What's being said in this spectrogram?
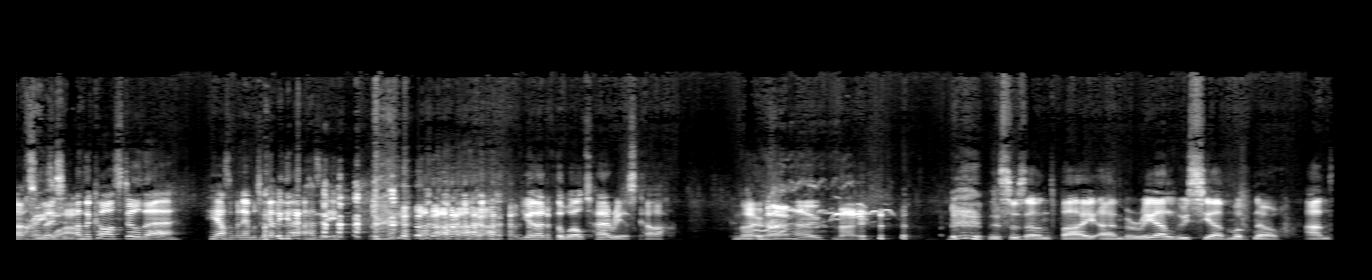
That's Crazy. amazing. And the car's still there. He hasn't been able to get it out, has he? Have you heard of the world's hairiest car? no, No. no. This was owned by uh, Maria Lucia Mugno and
